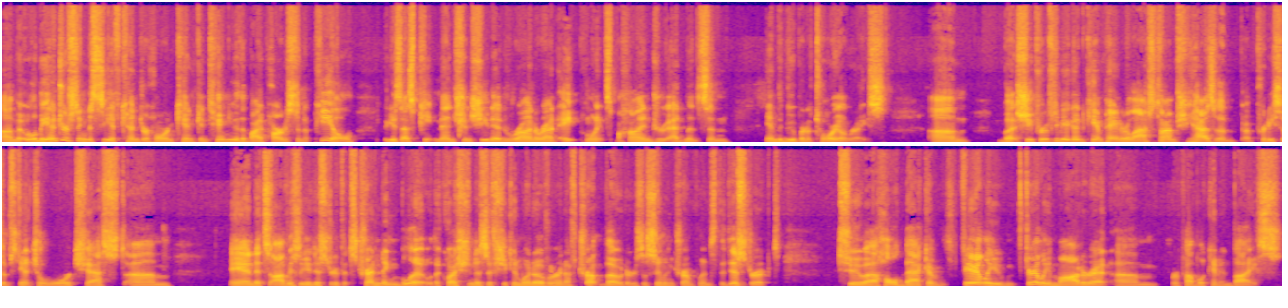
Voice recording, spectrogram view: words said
Um, it will be interesting to see if Kendra Horn can continue the bipartisan appeal, because as Pete mentioned, she did run around eight points behind Drew Edmondson in the gubernatorial race. Um, but she proved to be a good campaigner last time. She has a, a pretty substantial war chest. Um, and it's obviously a district that's trending blue. The question is if she can win over enough Trump voters, assuming Trump wins the district, to uh, hold back a fairly fairly moderate um, Republican in Bice.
